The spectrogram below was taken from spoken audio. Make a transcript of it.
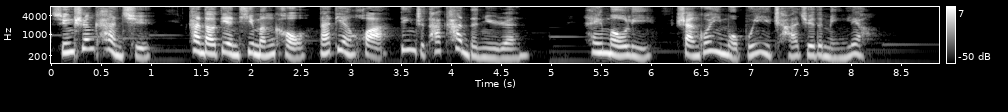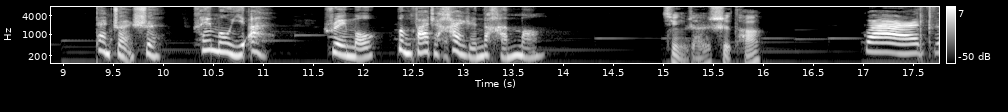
循声看去，看到电梯门口拿电话盯着他看的女人，黑眸里闪过一抹不易察觉的明亮，但转瞬黑眸一暗，锐眸迸发着骇人的寒芒。竟然是他，乖儿子，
